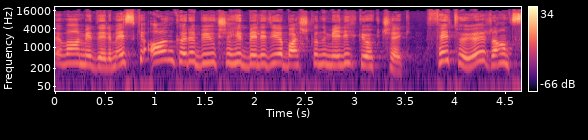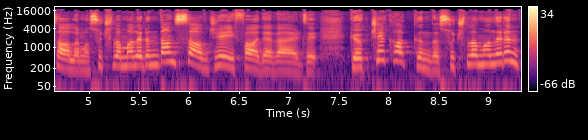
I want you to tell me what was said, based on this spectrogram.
Devam edelim. Eski Ankara Büyükşehir Belediye Başkanı Melih Gökçek FETÖ'ye rant sağlama suçlamalarından savcıya ifade verdi. Gökçek hakkında suçlamaların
